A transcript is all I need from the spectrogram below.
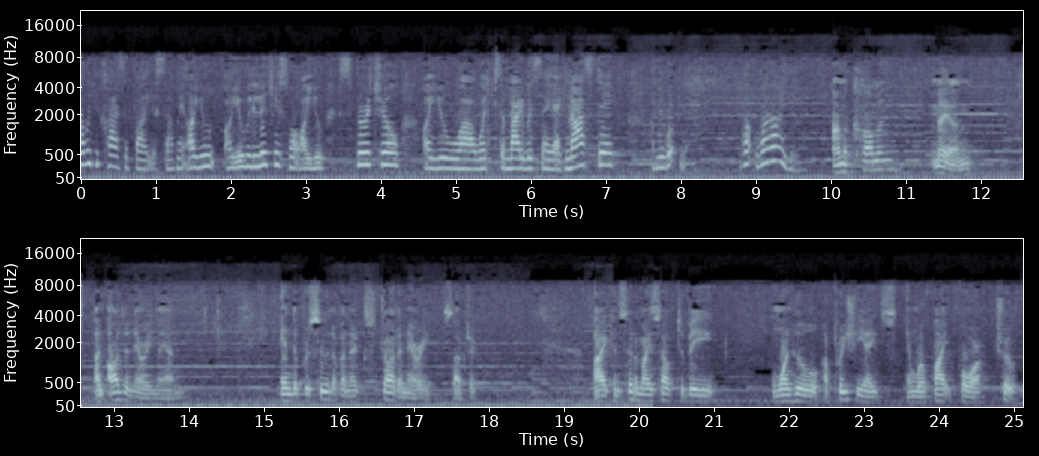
how would you classify yourself? I mean, are you are you religious or are you spiritual? Are you uh, what somebody would say agnostic? I mean, what what, what are you? I'm a common man, an ordinary man, in the pursuit of an extraordinary subject. I consider myself to be one who appreciates and will fight for truth.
